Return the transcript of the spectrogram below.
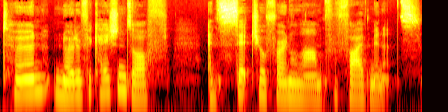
turn notifications off and set your phone alarm for five minutes.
